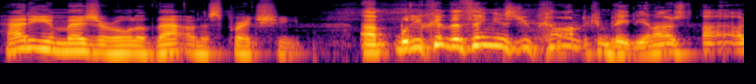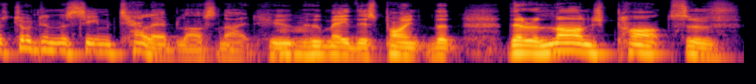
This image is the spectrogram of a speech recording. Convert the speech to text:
How do you measure all of that on a spreadsheet? Um, well, you can, the thing is, you can't completely. And I was I was talking to Nassim Taleb last night, who mm-hmm. who made this point that there are large parts of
